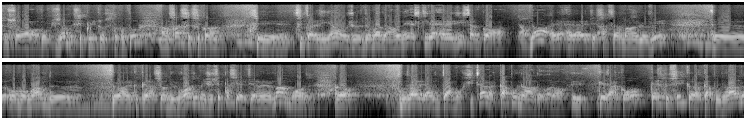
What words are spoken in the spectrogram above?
ce sera en conclusion, mais c'est plutôt cette photo. Alors ça, c'est ce qu'on. C'est un lien, je demande à René, est-ce qu'elle existe encore Non, elle, a été certainement enlevée euh, au moment de, de, la récupération du bronze, mais je ne sais pas si elle était réellement en bronze. Alors, vous avez là un terme occitan, la caponado. Alors, qu'est-ce que c'est que la caponade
